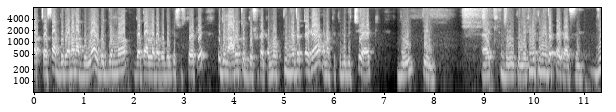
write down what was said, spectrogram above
বাচ্চা আছে, আব্দুর রহমান আবদুল্লাহ, ওদের জন্য যাতে আল্লাহ পাক ওদেরকে সুস্থ রাখে এই জন্য আরও চোদ্দশো টাকা, মোট তিন হাজার টাকা ওনাকে তুলে দিচ্ছি। এক, দুই, তিন। এক দুই তিন এখানে তিন হাজার টাকা আছে। জি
